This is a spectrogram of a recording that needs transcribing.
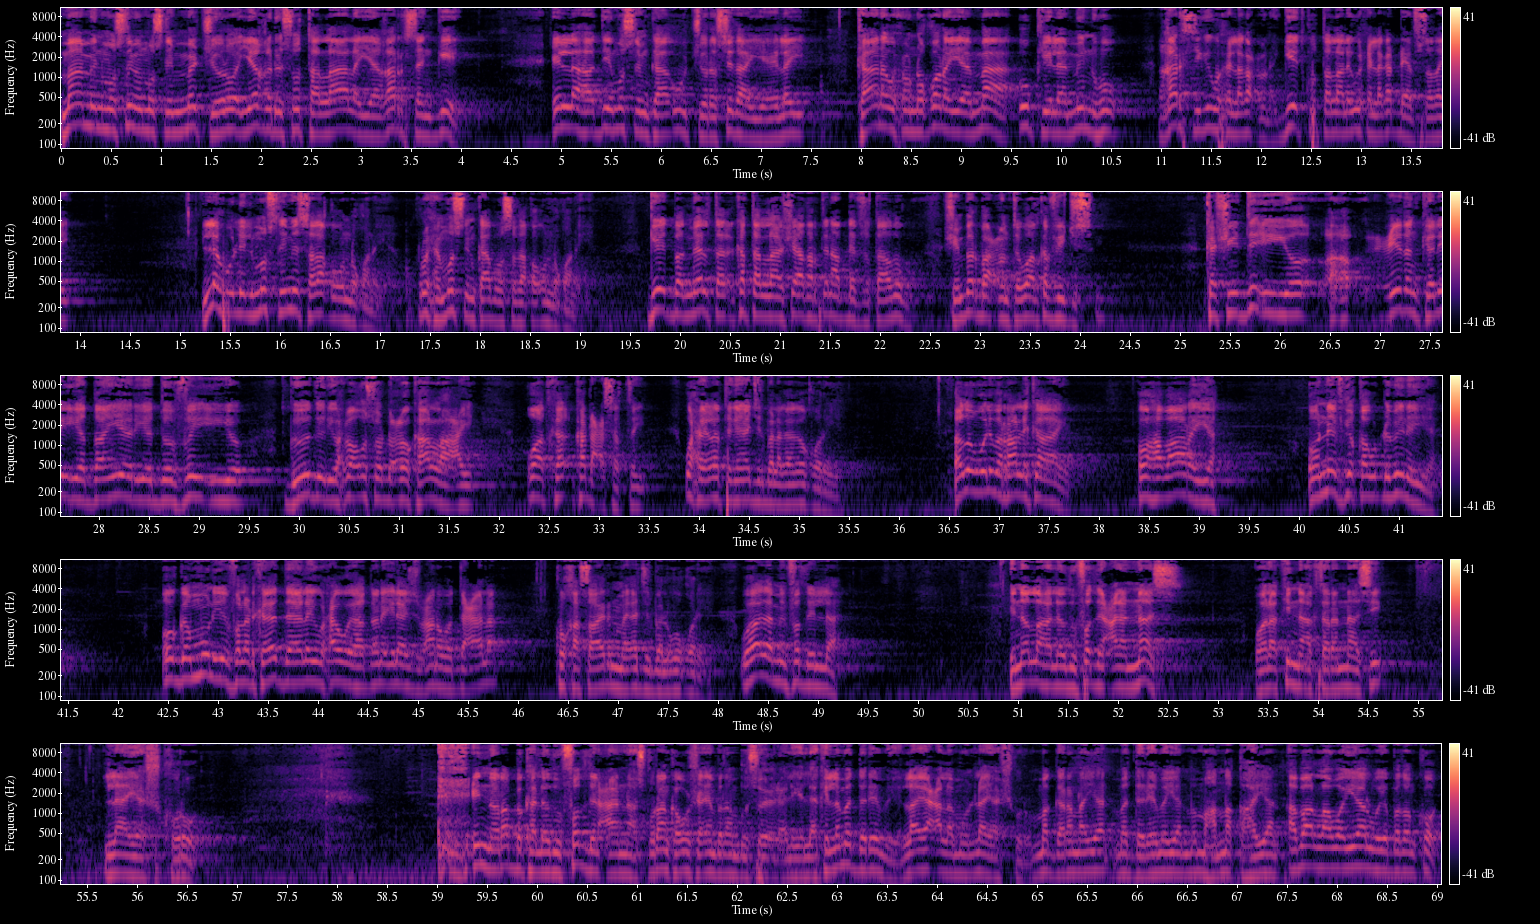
maa min muslimin muslim ma jiro yaqrisu tallaalaya harsan geed ilaa haddii muslimkaa uu jiro sidaa yeelay. Kaana wuxuu noqonayaa maa ukila minhu harsigii wixii laga cunay geedku tallaalay wixii laga dheefsaday lahu lilmuslimi sadaqu u noqonaya. Ruuxii muslimkaabuu sadaqa u noqonaya. Geed baad meel ka tallaashay aad rabta inaad dheefsato adugu. Shimbir baa cuntay waad ka fiijisay. Kashiidi iyo ciidan kale iyo daanyeer iyo doofay iyo goodir iyo waxbaa u soo dhacoo kaa laacay waad ka dhacsatay. Waxay la tageen ajir baa lagaaga qoraya. Adoon weliba raalli ka ahayn oo habaaraya oo neefkii qawdhabinaya oo gammuun iyo falladh kala daalay waxaa weye haddana ilaahi subxaana wa tacaala ku khasaarin maayo ajir baa lagu qoraya wa hada min fadli illah in allaha laduu fadlin cala annaas walaakina akar annaasi laa yashkuruun. Ina rabbaka laduu fadlin cala annaas. Qur'aanka usha in badan buu soo celceliyay laakiin lama dareemayo. Laa yaclamuun laa yashkuruun. Ma garanayaan ma dareemayaan ma mahadnaqahayaan. Abaallaawayaal weeye badankood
